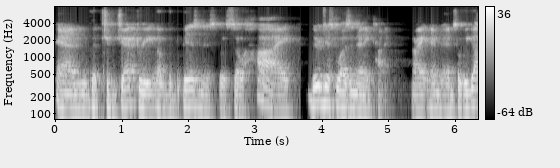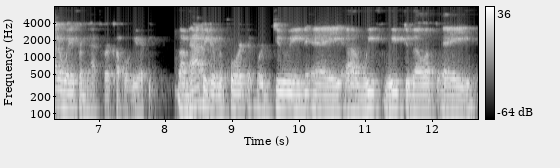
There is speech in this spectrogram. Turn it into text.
and the trajectory of the business was so high, there just wasn't any time right? And, and so we got away from that for a couple of years. I'm happy to report that we're doing a uh, we've we've developed a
